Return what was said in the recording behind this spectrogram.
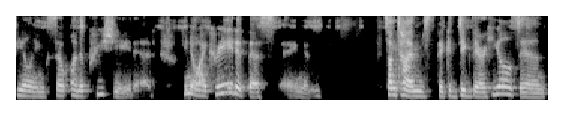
feeling so unappreciated. You know, I created this thing, and sometimes they could dig their heels in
